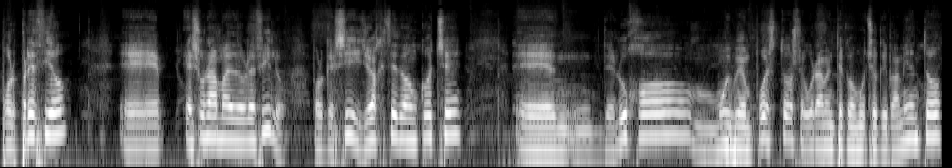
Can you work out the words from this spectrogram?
por precio eh, es un arma de doble filo porque sí, yo accedo a un coche eh, de lujo, muy bien puesto, seguramente con mucho equipamiento,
